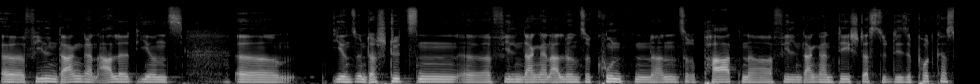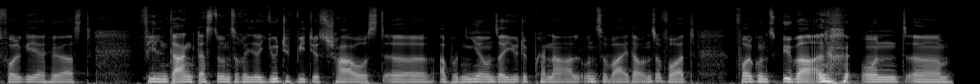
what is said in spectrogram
Äh, vielen Dank an alle, die uns, äh, die uns unterstützen. Äh, vielen Dank an alle unsere Kunden, an unsere Partner. Vielen Dank an dich, dass du diese Podcast-Folge hier hörst. Vielen Dank, dass du unsere YouTube-Videos schaust. Äh, abonniere unser YouTube-Kanal und so weiter und so fort. Folge uns überall und ähm,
